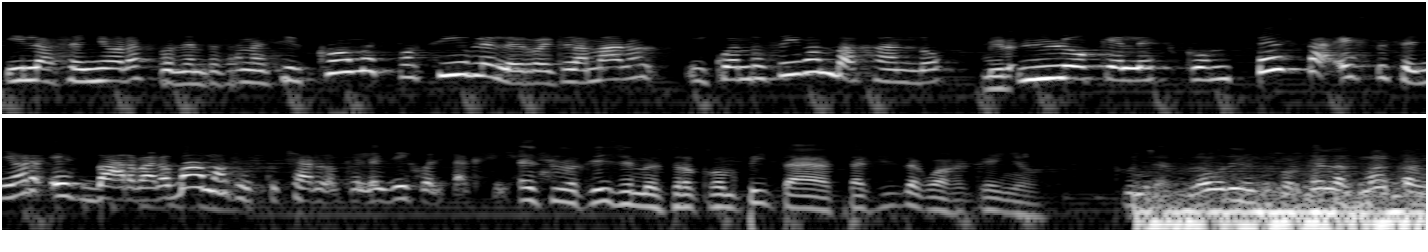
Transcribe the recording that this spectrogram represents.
Y las señoras pues le empezaron a decir, ¿cómo es posible? Le reclamaron y cuando se iban bajando, lo que les contesta este señor es bárbaro. Vamos a escuchar lo que les dijo el taxista. Esto es lo que dice nuestro compita taxista oaxaqueño. Escucha. Luego dicen, ¿por qué las matan?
